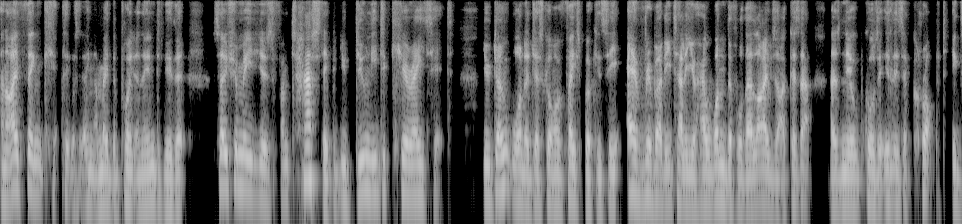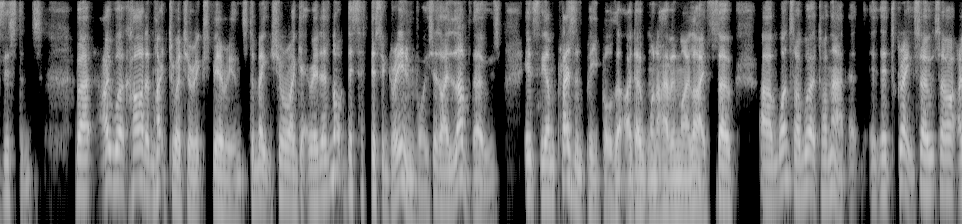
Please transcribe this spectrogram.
And I think, I think I made the point in the interview that social media is fantastic, but you do need to curate it. You don't want to just go on Facebook and see everybody telling you how wonderful their lives are, because that, as Neil calls it, is a cropped existence. But I work hard at my Twitter experience to make sure I get rid of not dis- disagreeing voices. I love those. It's the unpleasant people that I don't want to have in my life. So um, once I worked on that, it, it's great. So so I,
